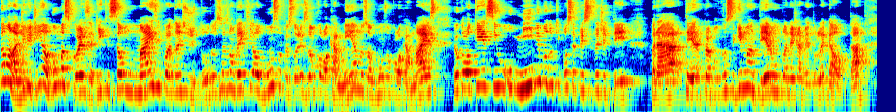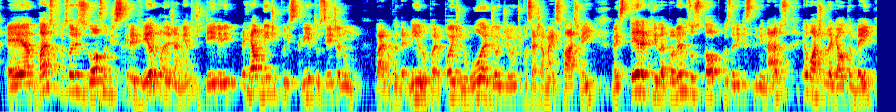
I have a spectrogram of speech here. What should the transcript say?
Então vamos lá, dividir em algumas coisas aqui que são mais importantes de tudo. Vocês vão ver que alguns professores vão colocar menos, alguns vão colocar mais. Eu coloquei assim o mínimo do que você precisa de ter para ter para conseguir manter um planejamento legal, tá? É, vários professores gostam de escrever o planejamento, de ter ele realmente por escrito, seja num vai, no caderninho, no PowerPoint, no Word, onde, onde você achar mais fácil aí, mas ter aquilo, pelo menos os tópicos ali discriminados, eu acho legal também.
